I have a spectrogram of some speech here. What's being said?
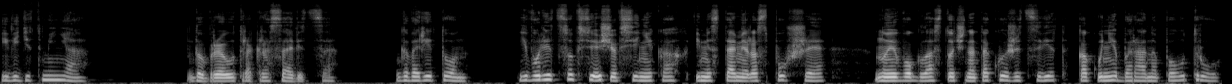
и видит меня. «Доброе утро, красавица», — говорит он, — его лицо все еще в синяках и местами распухшее, но его глаз точно такой же цвет, как у неба рано поутру.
